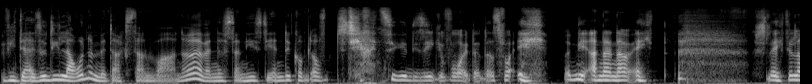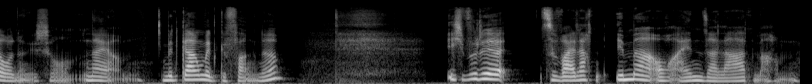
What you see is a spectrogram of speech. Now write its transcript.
wie da so die Laune mittags dann war, ne? Wenn es dann hieß, die Ente kommt auf, die einzige, die sich gefreut hat, das war ich. Und die anderen haben echt schlechte Laune geschoben. Naja, mit Gang mitgefangen, ne? Ich würde zu Weihnachten immer auch einen Salat machen.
